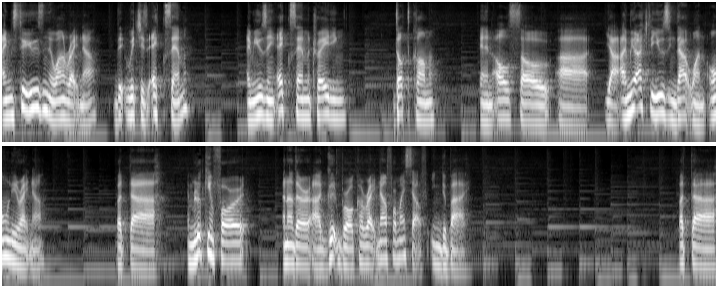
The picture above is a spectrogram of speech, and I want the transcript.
I'm still using the one right now, which is XM. I'm using xmtrading.com and also, uh, yeah, I'm actually using that one only right now. But uh, I'm looking for another uh, good broker right now for myself in Dubai. But uh,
